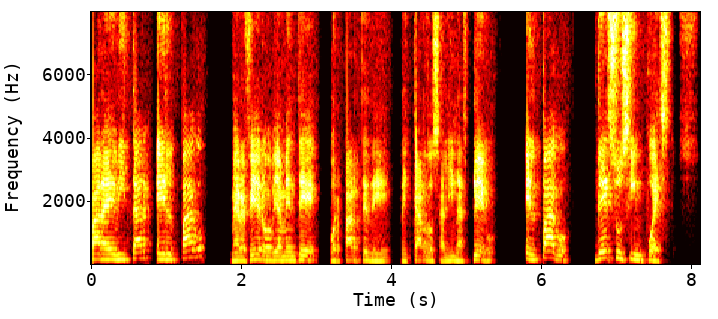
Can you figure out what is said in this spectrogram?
para evitar el pago, me refiero obviamente por parte de Ricardo Salinas Pliego, el pago de sus impuestos.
